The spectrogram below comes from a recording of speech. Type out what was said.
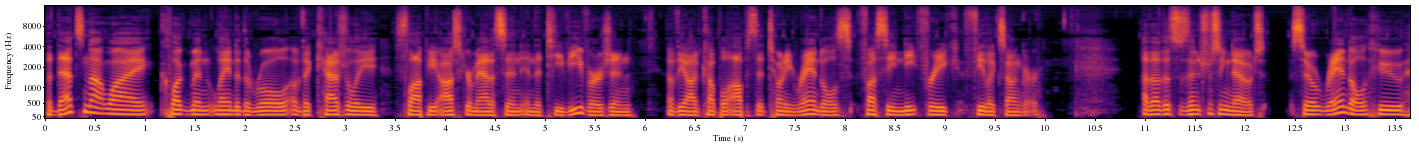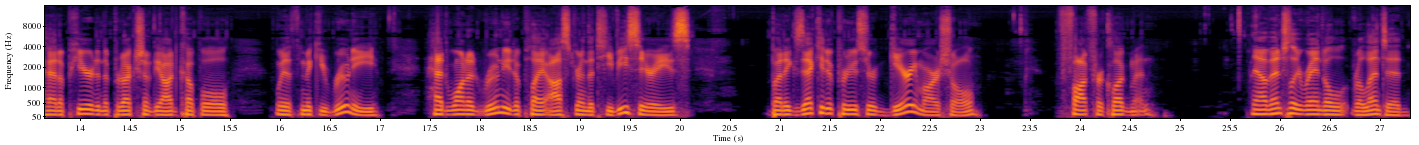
But that's not why Klugman landed the role of the casually sloppy Oscar Madison in the TV version of The Odd Couple opposite Tony Randall's fussy neat freak Felix Unger. I thought this was an interesting note. So, Randall, who had appeared in the production of The Odd Couple with Mickey Rooney, had wanted Rooney to play Oscar in the TV series, but executive producer Garry Marshall fought for Klugman. Now, eventually, Randall relented,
